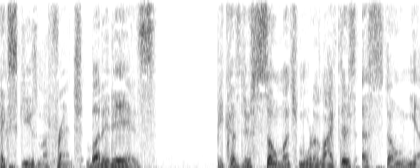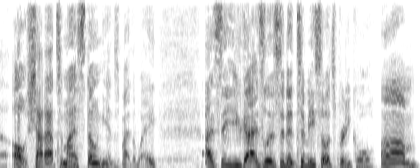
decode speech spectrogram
Excuse my French, but it is. Because there's so much more to life. There's Estonia. Oh, shout out to my Estonians, by the way. I see you guys listening to me, so it's pretty cool. Um,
